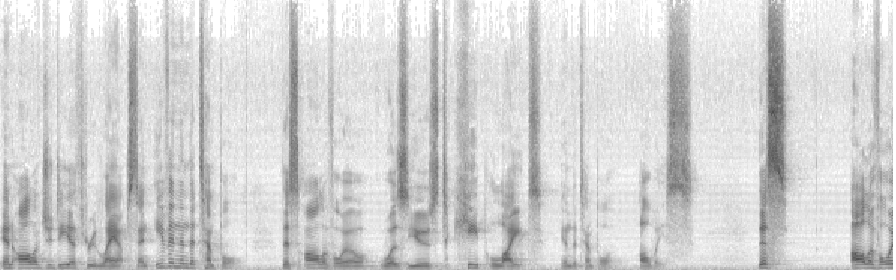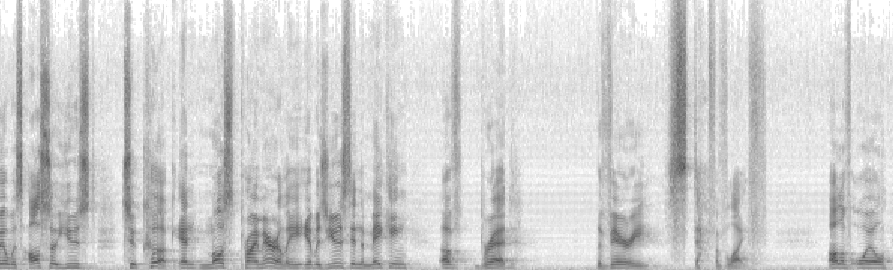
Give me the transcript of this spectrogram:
in all of Judea through lamps, and even in the temple, this olive oil was used to keep light in the temple always. This olive oil was also used to cook, and most primarily, it was used in the making of bread, the very stuff of life. Olive oil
